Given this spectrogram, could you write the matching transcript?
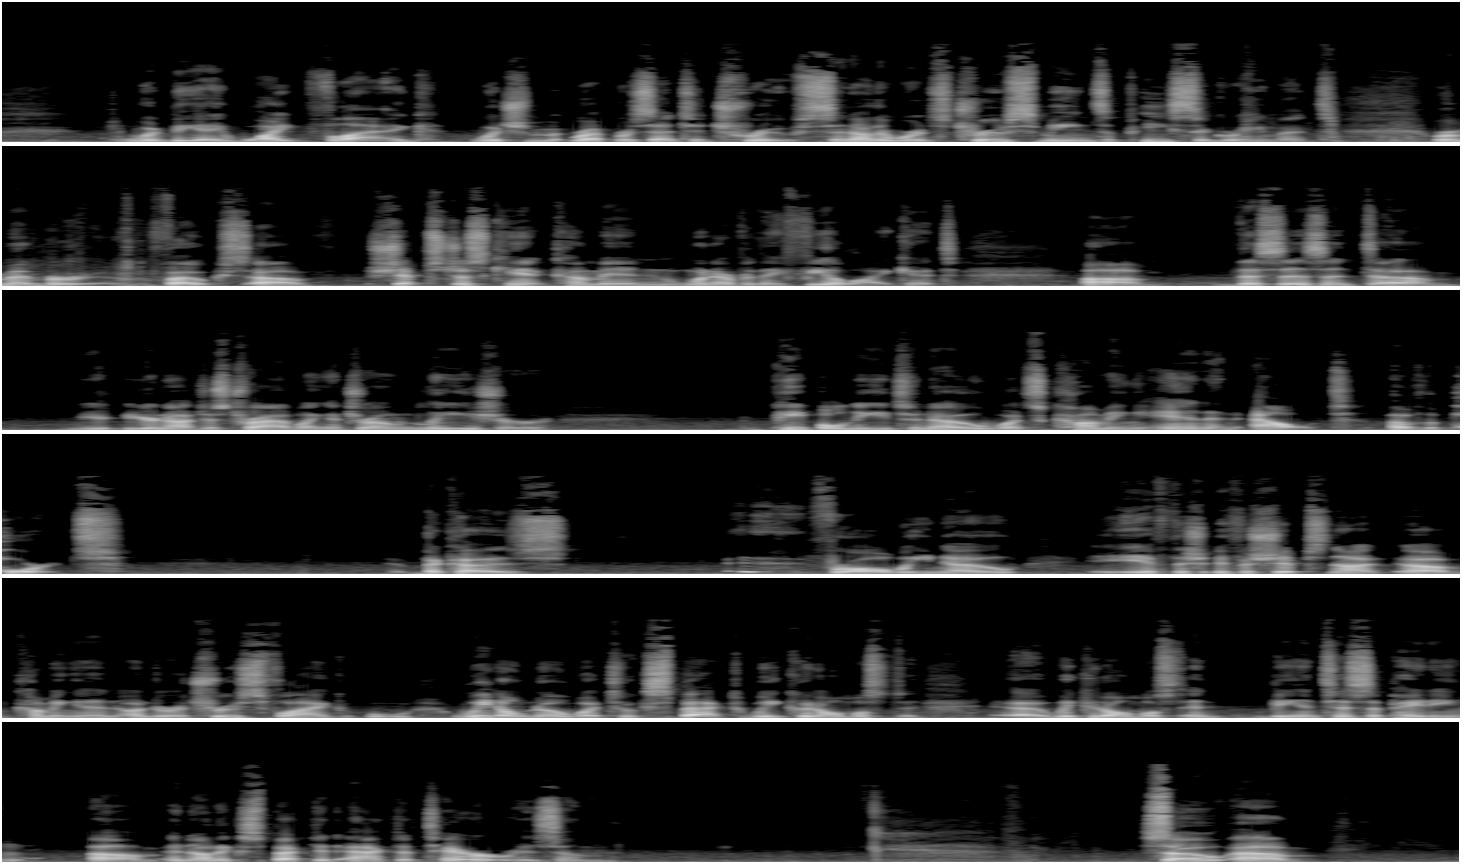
would be a white flag, which represented truce. In other words, truce means a peace agreement. Remember, folks, uh, ships just can't come in whenever they feel like it. Um, this isn't, um, you're not just traveling at your own leisure. People need to know what's coming in and out of the ports. Because for all we know, if the if a ship's not um, coming in under a truce flag, we don't know what to expect. We could almost uh, we could almost in, be anticipating um, an unexpected act of terrorism. So um,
